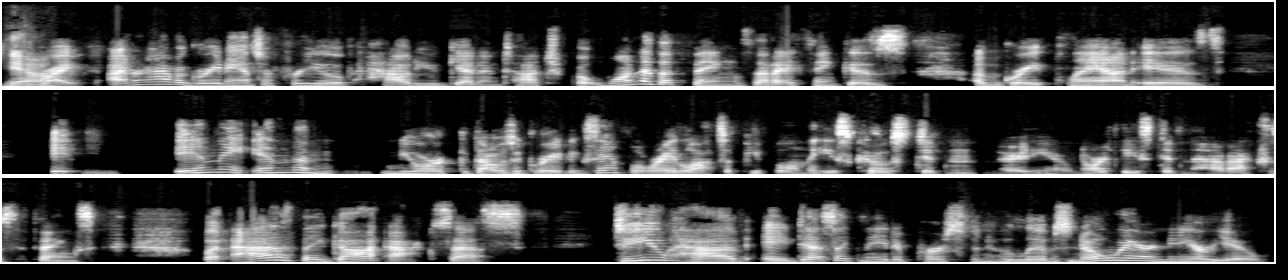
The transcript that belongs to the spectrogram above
yeah. Right. I don't have a great answer for you of how do you get in touch, but one of the things that I think is a great plan is it in the in the New York that was a great example, right? Lots of people on the East Coast didn't, uh, you know, Northeast didn't have access to things. But as they got access, do you have a designated person who lives nowhere near you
